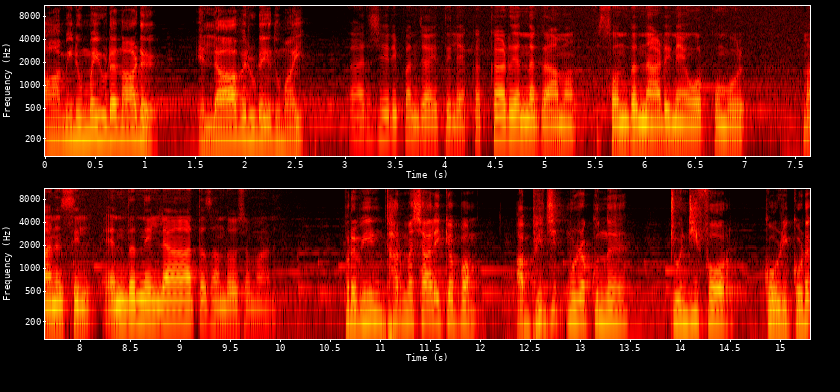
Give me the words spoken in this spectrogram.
ആമിനുമ്മയുടെ നാട് എല്ലാവരുടേതുമായി. കാരശ്ശേരി പഞ്ചായത്തിലെ കക്കാട് എന്ന ഗ്രാമം സ്വന്തം നാടിനെ ഓർക്കുമ്പോൾ മനസ്സിൽ എന്തെന്നില്ലാത്ത സന്തോഷമാണ്. പ്രവീൺ ധർമ്മശാലയ്ക്കൊപ്പം അഭിജിത്ത് മുഴക്കുന്ന് ട്വന്റി ഫോർ കോഴിക്കോട്.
